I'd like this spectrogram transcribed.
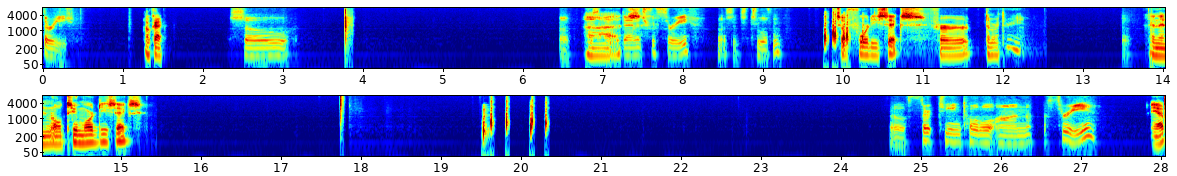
3. Okay. So oh, Uh, damage for 3. Unless it's two of them. So 46 for number three. And then roll two more d6. So 13 total on 3. Yep.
